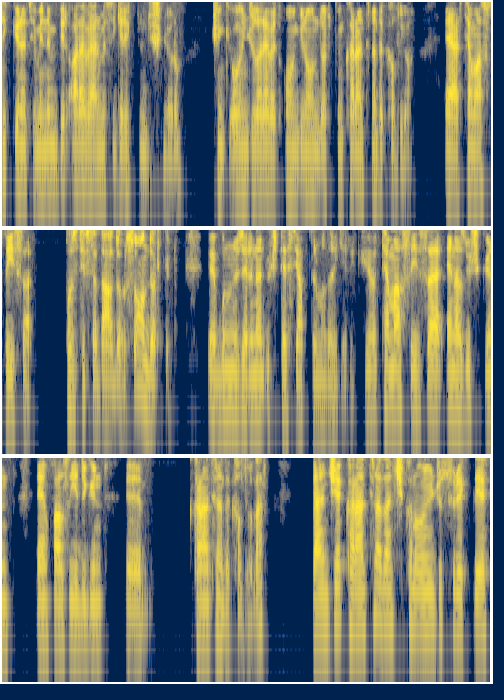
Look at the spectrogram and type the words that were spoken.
lig yönetiminin bir ara vermesi gerektiğini düşünüyorum. Çünkü oyuncular evet 10 gün 14 gün karantinada kalıyor. Eğer temaslıysa pozitifse daha doğrusu 14 gün. Ve bunun üzerinden 3 test yaptırmaları gerekiyor. Temaslıysa en az 3 gün en fazla 7 gün e, karantinada kalıyorlar. Bence karantinadan çıkan oyuncu sürekli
